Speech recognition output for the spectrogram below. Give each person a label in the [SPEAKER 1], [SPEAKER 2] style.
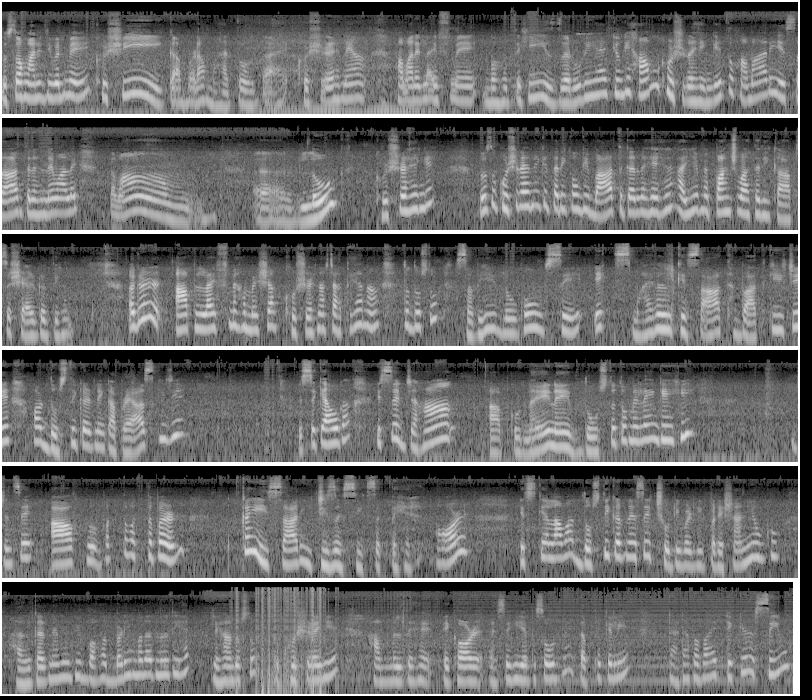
[SPEAKER 1] दोस्तों, हमारे जीवन में खुशी का बड़ा महत्व होता है। खुश रहना हमारे लाइफ में बहुत ही ज़रूरी है, क्योंकि हम खुश रहेंगे तो हमारे साथ रहने वाले तमाम लोग खुश रहेंगे। दोस्तों, खुश रहने के तरीक़ों की बात कर रहे हैं। आइए, मैं पांचवा तरीका आपसे शेयर करती हूँ। अगर आप लाइफ में हमेशा खुश रहना चाहते हैं ना तो दोस्तों, सभी लोगों से एक स्माइल के साथ बात कीजिए और दोस्ती करने का प्रयास कीजिए। इससे क्या होगा? इससे जहाँ आपको नए नए दोस्त तो मिलेंगे ही, जिनसे आप वक्त वक्त पर कई सारी चीज़ें सीख सकते हैं। और इसके अलावा दोस्ती करने से छोटी बड़ी परेशानियों को हल करने में भी बहुत बड़ी मदद मिलती है। जी हाँ दोस्तों तो खुश रहिए। हम मिलते हैं एक और ऐसे ही एपिसोड में। तब तक के लिए, tata bye take care see you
